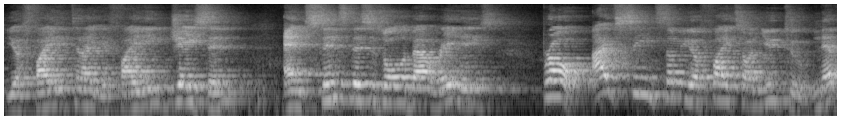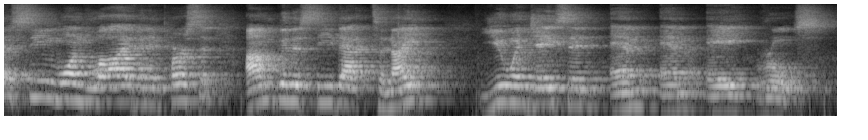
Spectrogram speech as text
You're fighting tonight. You're fighting Jason. And since this is all about ratings, bro, I've seen some of your fights on YouTube. Never seen one live and in person. I'm gonna see that tonight. You and Jason, MMA rules.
